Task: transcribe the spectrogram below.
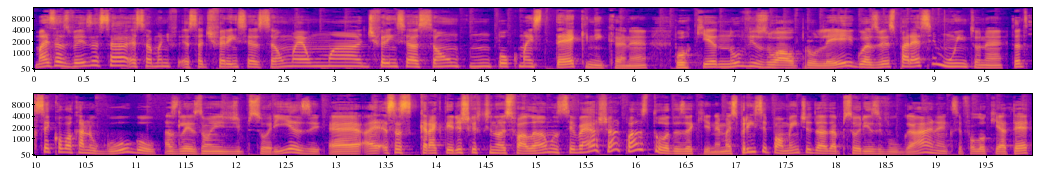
mas às vezes essa, essa, essa diferenciação é uma diferenciação um pouco mais técnica, né, porque no visual pro leigo, às vezes parece muito, né, tanto que você colocar no Google as lesões de psoríase, é, essas características que nós falamos, você vai achar quase todas aqui, né, mas principalmente da, da psoríase vulgar, né, que você falou que até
